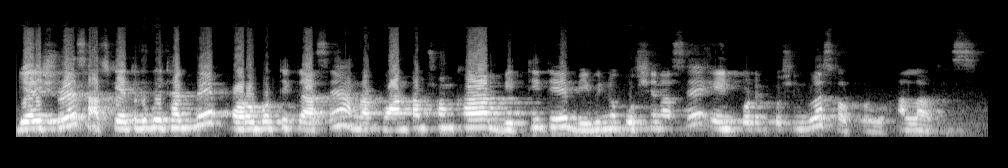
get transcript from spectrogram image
ডিয়ার স্টুডেন্টস আজকে এতটুকুই থাকবে। পরবর্তী ক্লাসে আমরা কোয়ান্টাম সংখ্যা ভিত্তিতে বিভিন্ন কোশ্চেন আছে, এই ইম্পর্টেন্ট কোশ্চেনগুলো সলভ করব। আল্লাহ হাফেজ।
